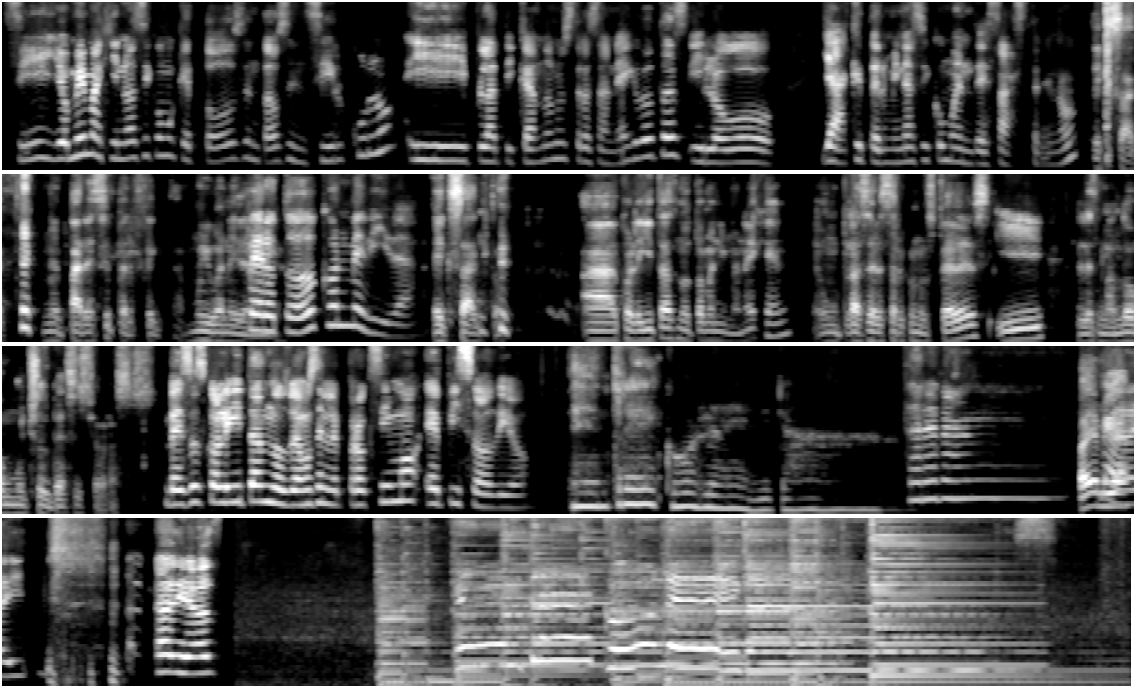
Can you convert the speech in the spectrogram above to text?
Sí, yo me imagino así como que todos sentados en círculo y platicando nuestras anécdotas y luego ya que termina así como en desastre, ¿no? Exacto, me parece perfecta. Muy buena idea. Pero amiga. todo con medida. Exacto. Ah, coleguitas, no tomen ni manejen. Un placer estar con ustedes y les mando muchos besos y abrazos. Besos, coleguitas. Nos vemos en el próximo episodio. Entre colegas. Tararán. Bye, amiga. Bye. Adiós.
